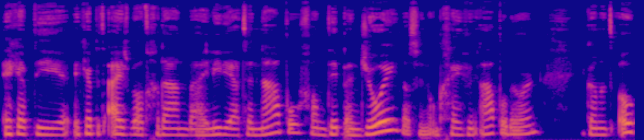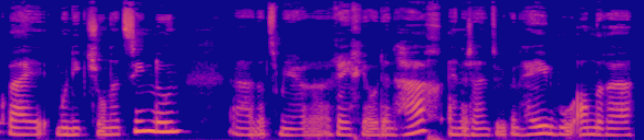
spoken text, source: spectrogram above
ik, heb die, ik heb het ijsbad gedaan bij Lydia ten Napel van Dip Joy. Dat is in de omgeving Apeldoorn. Je kan het ook bij Monique John zien doen. Uh, dat is meer uh, regio Den Haag. En er zijn natuurlijk een heleboel andere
